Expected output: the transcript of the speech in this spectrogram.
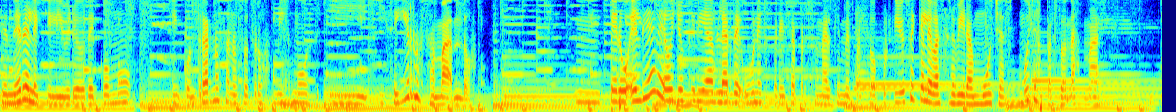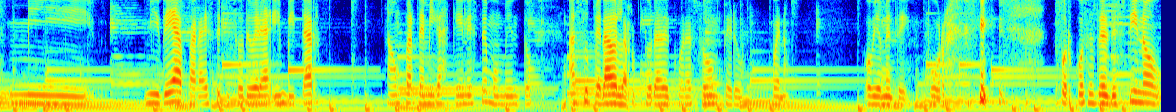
tener el equilibrio, de cómo encontrarnos a nosotros mismos y, y seguirnos amando. Pero el día de hoy yo quería hablar de una experiencia personal que me pasó, porque yo sé que le va a servir a muchas, muchas personas más. Mi, mi idea para este episodio era invitar a un par de amigas que en este momento han superado la ruptura de corazón, pero bueno, obviamente por, por cosas del destino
